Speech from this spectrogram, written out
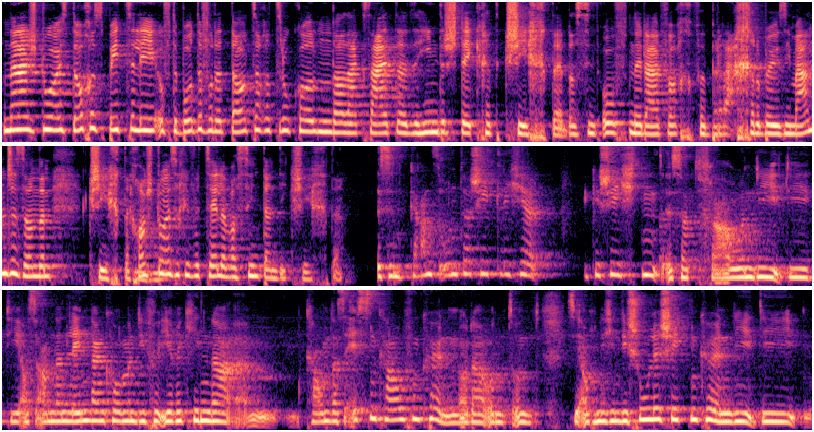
Und dann hast du uns doch ein bisschen auf den Boden von der Tatsachen zurückgeholt und auch gesagt, äh, dahinter stecken Geschichten. Das sind oft nicht einfach Verbrecher, böse Menschen, sondern Geschichten. Kannst mhm. du uns ein bisschen erzählen, was sind denn die Geschichten? Es sind ganz unterschiedliche Geschichten. Es hat Frauen, die, die, die aus anderen Ländern kommen, die für ihre Kinder ähm, kaum das Essen kaufen können oder und, und sie auch nicht in die Schule schicken können, die, die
